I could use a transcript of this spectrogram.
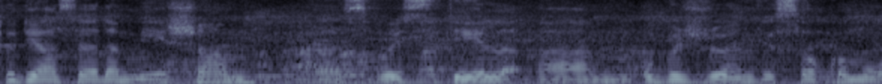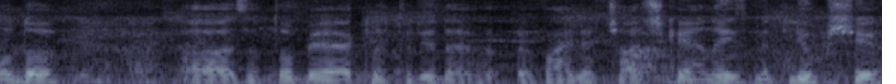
tudi jaz rada mešam uh, svoj stil, um, obožujem visoko modo, uh, zato bi rekla tudi, da je Vajle Čačke ena izmed ljubših.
